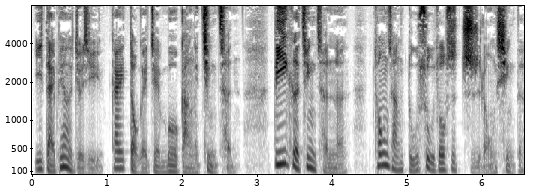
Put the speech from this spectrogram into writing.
一代表就是该读的这波刚的进程。第一个进程呢，通常毒素都是脂溶性的，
